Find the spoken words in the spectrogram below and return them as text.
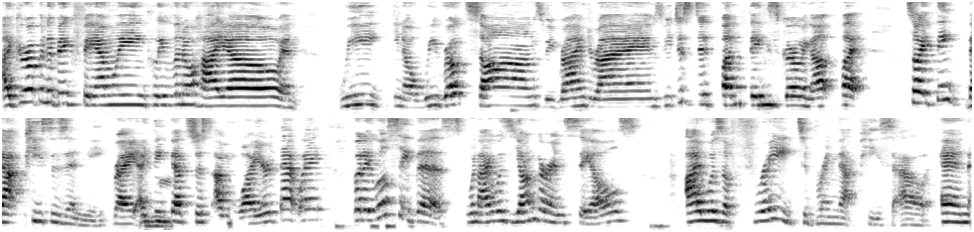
I grew up in a big family in Cleveland, Ohio, and we, you know, we wrote songs, we rhymed rhymes, we just did fun things growing up. But so I think that piece is in me, right? Mm-hmm. I think mm-hmm. that's just, I'm wired that way. But I will say this when I was younger in sales, I was afraid to bring that piece out. And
